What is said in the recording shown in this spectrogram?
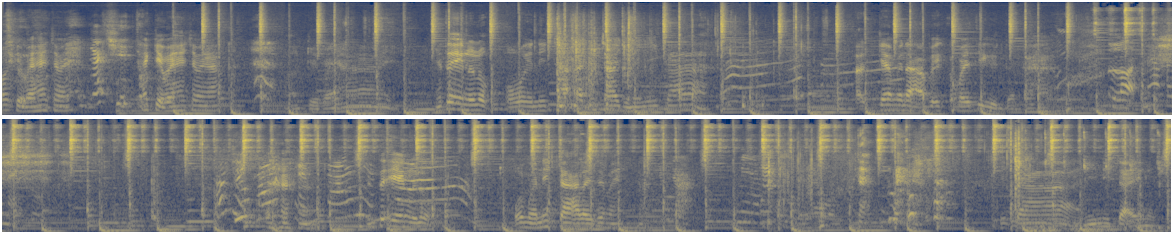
พ่อเก็บไว้ให้ใช่ไหมยาขี้ตุ๊ให้กเก็บไว้ให้ใช่ไหมครับอ๋อเก็บไว้ให้เห็นตัวเองเลยลูกโอ้ยนี่จ้าอันนี้จ้าอยู่ในนี้จ้าอะแก้ไม่น่าเอาไปเอาไปที่อื่นก่อนค่ะหลอดหน้าไปไหนลูกเห็นใจเห็นใจเห็นตัวเองเลยลูกโอ้ยเหมือนนิจาเลยใช่ไหมเมียนิจานี่นิจาเองลูก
